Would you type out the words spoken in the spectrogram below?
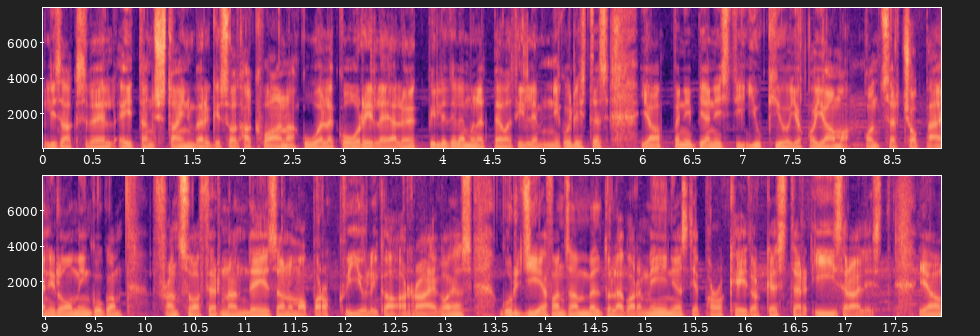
lisaks veel Eitan Steinbergi Sodhakvana kuuele koorile ja löökpillidele, mõned päevad hiljem Nigulistes, Jaapani pianisti Yukio Yokoyama kontsert Chopini loominguga, Francois Fernandez on oma barokkviiuliga Raekojas, Gurdjiev ansambel tuleb Armeeniast ja Barocade orkester Iisraelist. Ja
